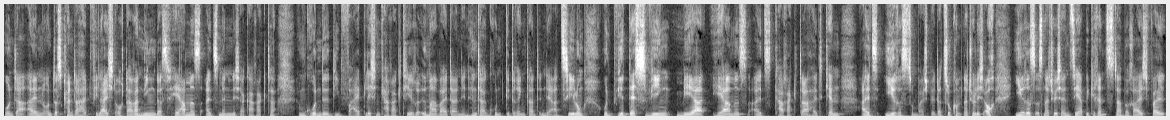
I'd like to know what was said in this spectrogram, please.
unter allen und das könnte halt vielleicht auch daran liegen, dass Hermes als männlicher Charakter im Grunde die weiblichen Charaktere immer weiter in den Hintergrund gedrängt hat in der Erzählung und wir deswegen mehr Hermes als Charakter halt kennen als Iris zum Beispiel. Dazu kommt natürlich auch, Iris ist natürlich ein sehr begrenzter Bereich, weil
